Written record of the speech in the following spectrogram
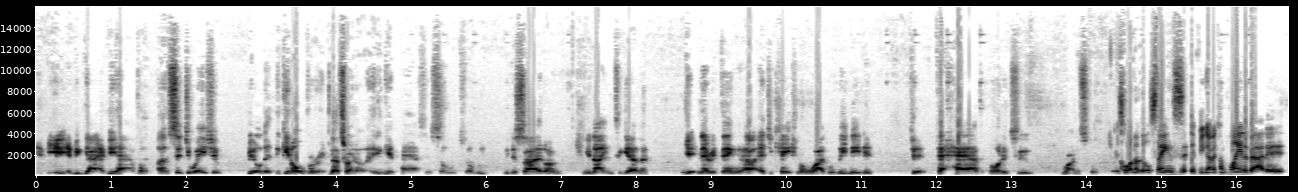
if, you, if you got if you have a, a situation, build it to get over it. That's right. You know, and get past it. So so we we decided on uniting together, getting everything uh, educational wise what we needed to to have in order to run the school. it's one of those things if you're going to complain about it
